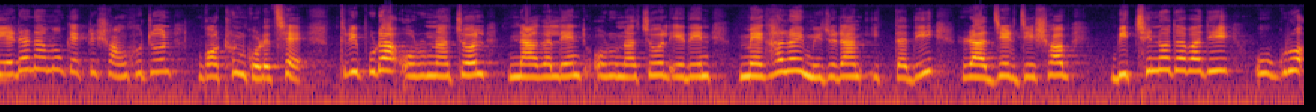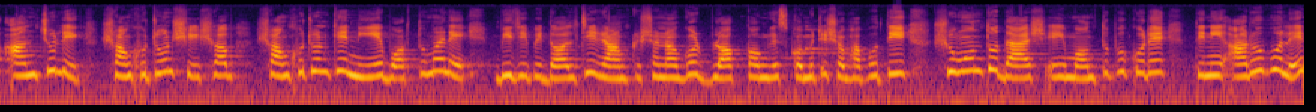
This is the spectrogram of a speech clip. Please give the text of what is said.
নেডা নামক একটি সংগঠন গঠন করেছে। ত্রিপুরা, অরুণাচল, নাগাল্যান্ড, অরুণাচল, এদিন, মেঘালয়, মিজোরাম ইত্যাদি রাজ্যের যেসব বিচ্ছিন্নতাবাদী উগ্র আঞ্চলিক সংগঠন সেসব সংগঠনকে নিয়ে বর্তমানে বিজেপি দলটি রামকৃষ্ণনগর ব্লক কংগ্রেস কমিটির সভাপতি সুমন্ত দাস এই মন্তব্য করে তিনি আরও বলেন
